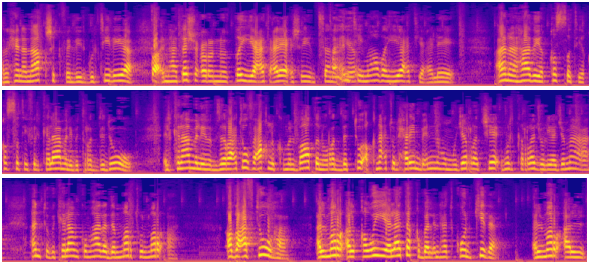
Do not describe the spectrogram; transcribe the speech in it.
أنا الحين أناقشك في اللي قلتي لي إياه طيب. إنها تشعر إنه ضيعت عليه 20 سنة. طيب. انت ما ضيعتي عليه. أنا هذه قصتي قصتي في الكلام اللي بترددوه. الكلام اللي زرعتوه في عقلكم الباطن ورددتوه أقنعتوا الحريم بانهم مجرد شيء ملك الرجل. يا جماعة أنتم بكلامكم هذا دمرتوا المرأة أضعفتوها. المرأة القوية لا تقبل إنها تكون كذا. المرأة ال-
